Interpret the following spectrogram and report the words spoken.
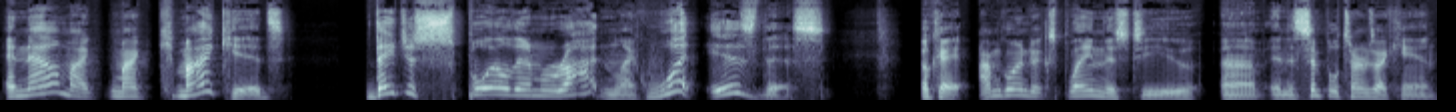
And now my my my kids, they just spoil them rotten. Like what is this? Okay, I'm going to explain this to you um, in as simple terms I can.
